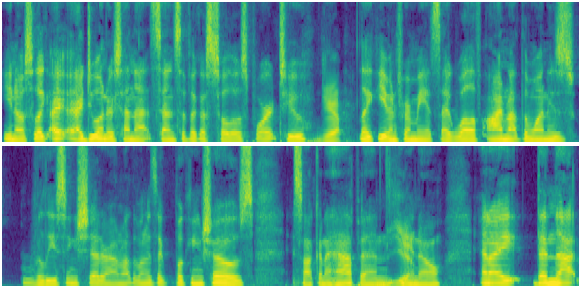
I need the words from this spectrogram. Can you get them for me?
you know, so like I I do understand that sense of like a solo sport too. Yeah. Like even for me, it's like, well, if I'm not the one who's releasing shit or I'm not the one who's like booking shows, it's not going to happen, Yeah. you know? And I, then that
